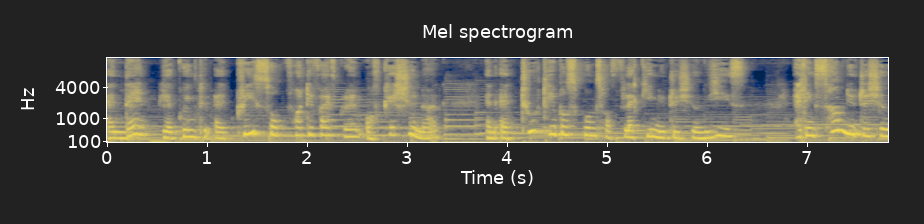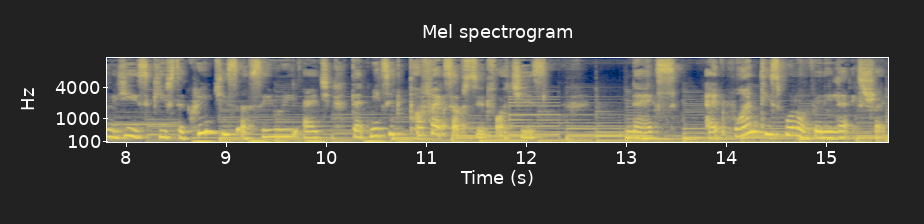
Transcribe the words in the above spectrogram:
And then we are going to add pre-soaked 45 gram of cashew nut and add 2 tablespoons of flaky nutritional yeast. Adding some nutritional yeast gives the cream cheese a savory edge that makes it a perfect substitute for cheese. Next, add 1 teaspoon of vanilla extract.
